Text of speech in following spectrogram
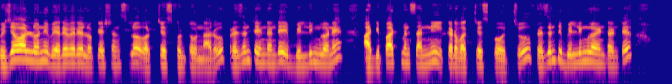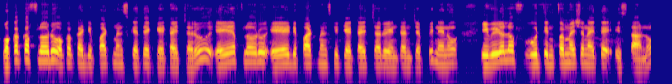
విజయవాడలోని వేరే వేరే లొకేషన్స్లో వర్క్ చేసుకుంటూ ఉన్నారు. ప్రజెంట్ ఏంటంటే ఈ బిల్డింగ్లోనే ఆ డిపార్ట్మెంట్స్ అన్నీ ఇక్కడ వర్క్ చేసుకోవచ్చు. ప్రజెంట్ ఈ బిల్డింగ్లో ఏంటంటే ఒక్కొక్క ఫ్లోరు ఒక్కొక్క డిపార్ట్మెంట్స్కి అయితే కేటాయించారు ఏ ఏ ఫ్లోరు ఏ ఏ డిపార్ట్మెంట్స్కి కేటాయించారు ఏంటని చెప్పి నేను ఈ వీడియోలో పూర్తి ఇన్ఫర్మేషన్ అయితే ఇస్తాను.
